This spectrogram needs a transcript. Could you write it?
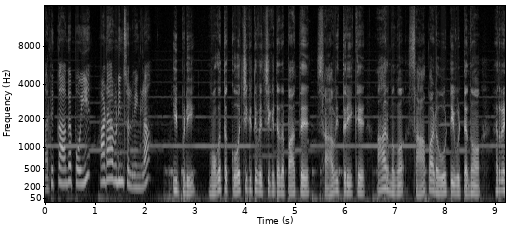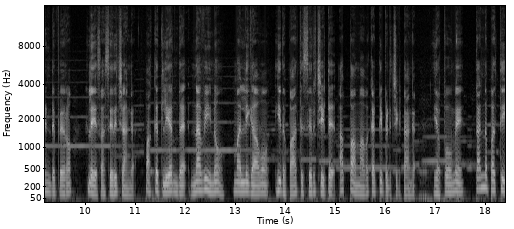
அதுக்காக போய் அடாவடின்னு சொல்லுவீங்களா? இப்படி முகத்தை கோச்சிக்கிட்டு வச்சுக்கிட்டத பார்த்து சாவித்திரிக்கு ஆறுமுகம் சாப்பாடை ஊட்டி விட்டதும் ரெண்டு பேரும் லேசா சிரிச்சாங்க. பக்கத்துலயே இருந்த நவீனும் மல்லிகாவும் இத பார்த்து சிரிச்சிட்டு அப்பா அம்மாவை கட்டி பிடிச்சுக்கிட்டாங்க. எப்பவுமே தன்னை பத்தி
